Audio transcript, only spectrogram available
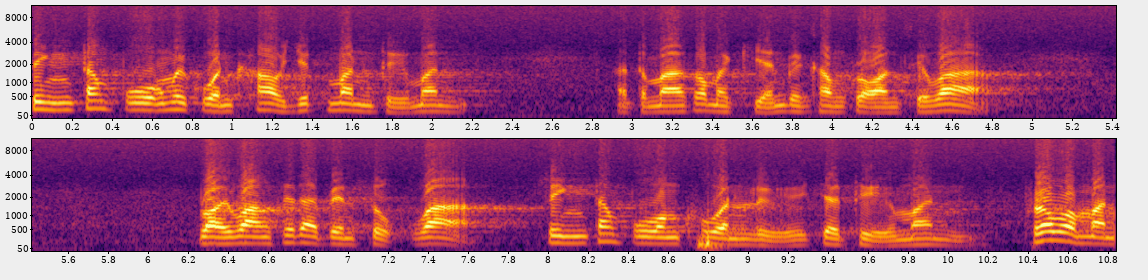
สิ่งทั้งปวงไม่ควรเข้ายึดมั่นถือมั่นอาตมาก็มาเขียนเป็นคำกรอนเสียว่า ปล่อยวางเสียได้เป็นสุขว่า สิ่งทั้งปวงควรหรือจะถือมั่น เพราะว่ามัน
